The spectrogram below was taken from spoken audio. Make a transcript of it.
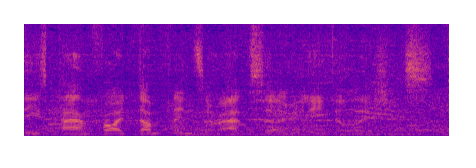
These pan-fried dumplings are absolutely delicious.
